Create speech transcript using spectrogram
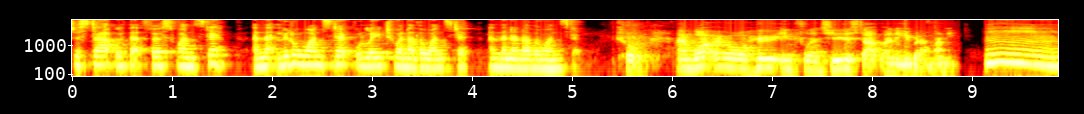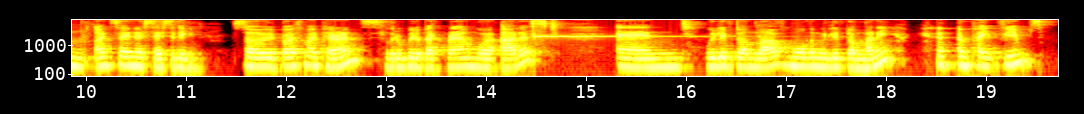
just start with that first one step and that little one step will lead to another one step and then another one step. Cool. And what or who influenced you to start learning about money? Hmm, I'd say necessity. So both my parents, a little bit of background, were artists and we lived on love more than we lived on money and paint fumes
